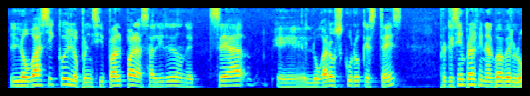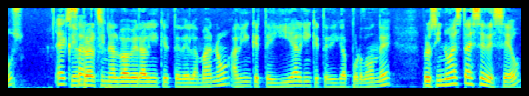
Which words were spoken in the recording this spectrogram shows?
lo básico y lo principal para salir de donde sea eh, el lugar oscuro que estés, porque siempre al final va a haber luz. Siempre al final va a haber alguien que te dé la mano, alguien que te guíe, alguien que te diga por dónde. Pero si no está ese deseo,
